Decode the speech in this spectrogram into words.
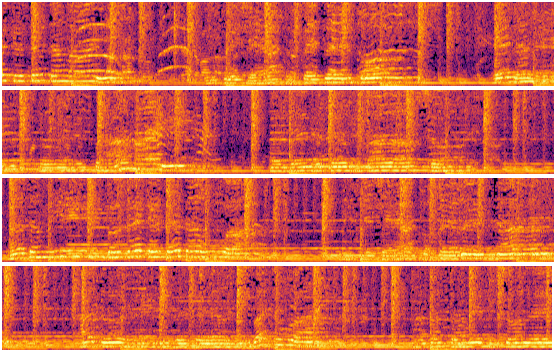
בודקת את המים לפני שאת נופצת ראש את הלב נולדת פעמיים אז אין יותר ממה לחשוב את תמיד בודקת את הרוח לפני שאת בוחרת צד את אוהבת להרגיש suddenly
